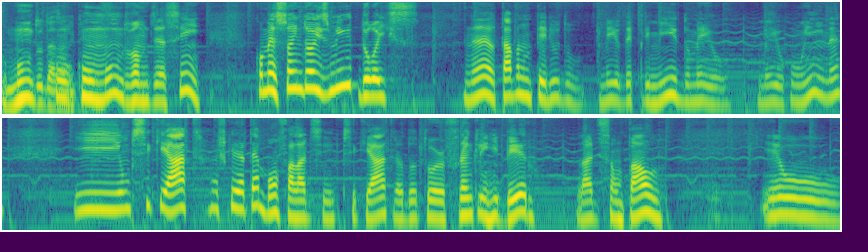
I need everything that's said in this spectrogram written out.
O mundo das com, com o mundo, vamos dizer assim, começou em 2002, né? Eu estava num período meio deprimido, meio meio ruim, né? E um psiquiatra, acho que é até bom falar desse psiquiatra, o Dr. Franklin Ribeiro, lá de São Paulo. Eu,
